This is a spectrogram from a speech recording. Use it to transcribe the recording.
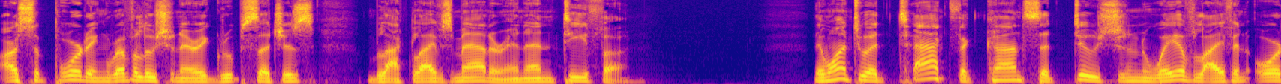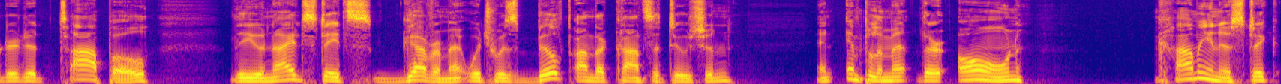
are supporting revolutionary groups such as Black Lives Matter and Antifa. They want to attack the Constitution and way of life in order to topple the United States government, which was built on the Constitution, and implement their own communistic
